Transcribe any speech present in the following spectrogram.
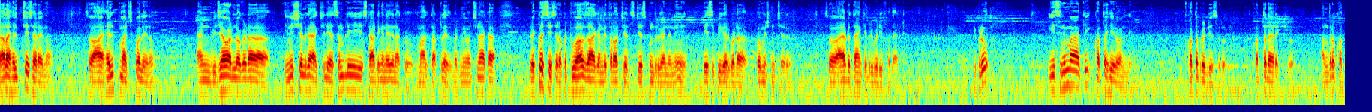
చాలా హెల్ప్ చేశారు ఆయన. సో ఆ హెల్ప్ మర్చిపోలేను. అండ్ విజయవాడలో కూడా ఇనిషియల్గా యాక్చువల్లీ అసెంబ్లీ స్టార్టింగ్ అనేది నాకు మాకు తట్టలేదు. బట్ మేము వచ్చినాక రిక్వెస్ట్ చేశారు. ఒక టూ అవర్స్ ఆగండి తర్వాత చేసు చేసుకుందరు కానీ అని ఏసీపీ గారు కూడా పర్మిషన్ ఇచ్చారు. So I have to thank everybody for that ఇప్పుడు ఈ సినిమాకి కొత్త హీరో అండి. కొత్త ప్రొడ్యూసరు కొత్త డైరెక్టరు అందరూ కొత్త.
